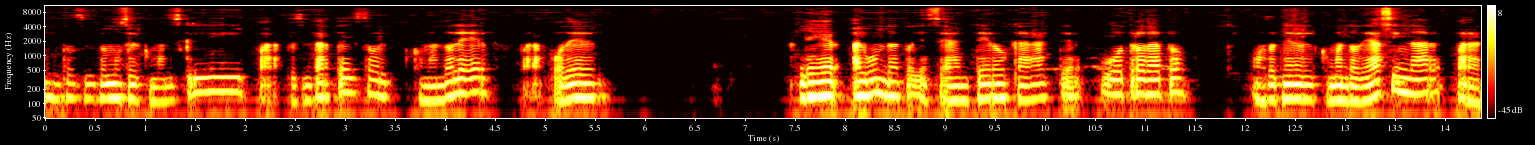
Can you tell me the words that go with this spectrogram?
Entonces vemos el comando escribir para presentar texto, el comando leer para poder leer algún dato, ya sea entero, carácter u otro dato. Vamos a tener el comando de asignar para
